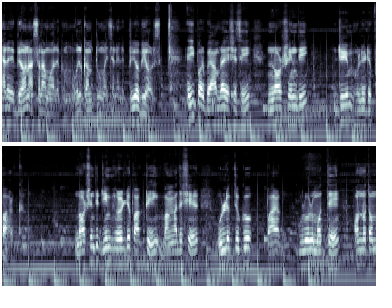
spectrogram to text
হ্যালো এভরিওয়ান, আসসালামু আলাইকুম। Welcome to my channel. প্রিয় ভিউয়ার্স, এই পর্বে আমরা এসেছি Narsingdi dream holiday park. Narsingdi dream holiday পার্কটি বাংলাদেশের উল্লেখযোগ্য পার্কগুলোর মধ্যে অন্যতম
